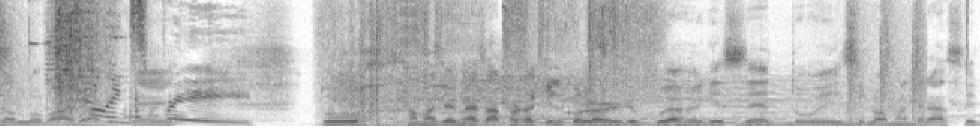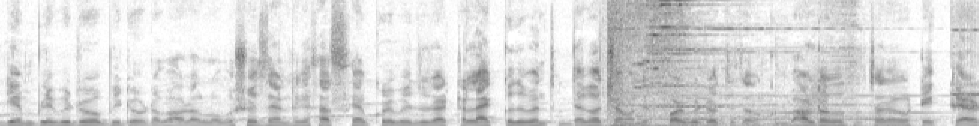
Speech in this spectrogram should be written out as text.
চলো ভাই Killing বাড়িতে! তো আমাদের ম্যাচ আঠারোটা কিল করার বুয়া হয়ে গেছে। তো এই ছিল আমাদের আজকের গেম প্লে ভিডিও ভিডিওটা ভালো লাগল অবশ্যই চ্যানেলটাকে সাবস্ক্রাইব করে ভিডিওটা একটা লাইক করে দেবেন। তো দেখা হচ্ছে আমাদের পর ভিডিওতে। তখন ভালো থাকো টেক কেয়ার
